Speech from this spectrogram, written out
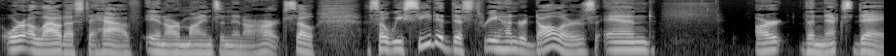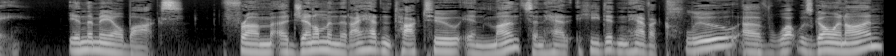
or allowed us to have in our minds and in our hearts. So, so we seeded this three hundred dollars, and Art the next day in the mailbox from a gentleman that I hadn't talked to in months and had he didn't have a clue of what was going on.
